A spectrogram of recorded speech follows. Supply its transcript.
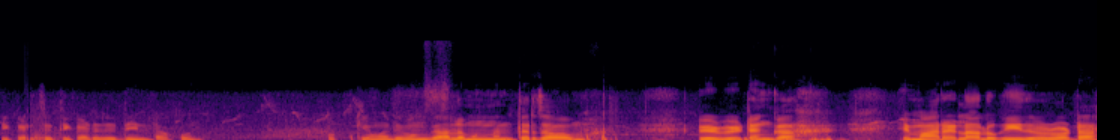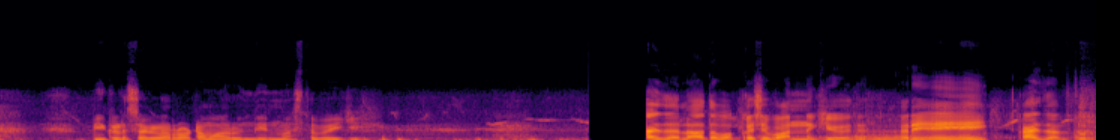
तिकडचं तिकडचं दिन टाकून. ओके मध्ये मग झालं. मग नंतर जावा मग वेळ भेटन का? हे मारायला आलो की इथं रोटा? मी इकडं सगळा रोटा मारून देईन मस्तपैकी. काय झालं? आता बघ कसे भांडणं खेळते अरे ए ए काय झालं तुला?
